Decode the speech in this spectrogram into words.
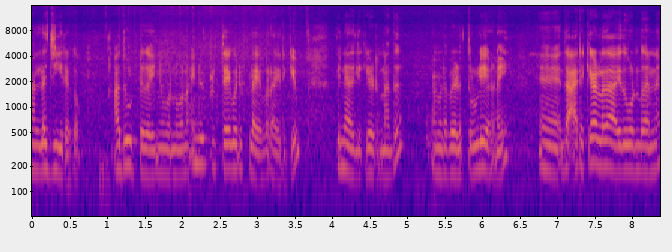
നല്ല ജീരകം. അതും ഇട്ട് കഴിഞ്ഞ് പറഞ്ഞു പറഞ്ഞാൽ അതിനൊരു പ്രത്യേക ഒരു ഫ്ലേവർ ആയിരിക്കും. പിന്നെ അതിലേക്ക് ഇടുന്നത് നമ്മുടെ വെളുത്തുള്ളിയാണേ. ഇത് അരയ്ക്കാനുള്ളതായതുകൊണ്ട് തന്നെ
